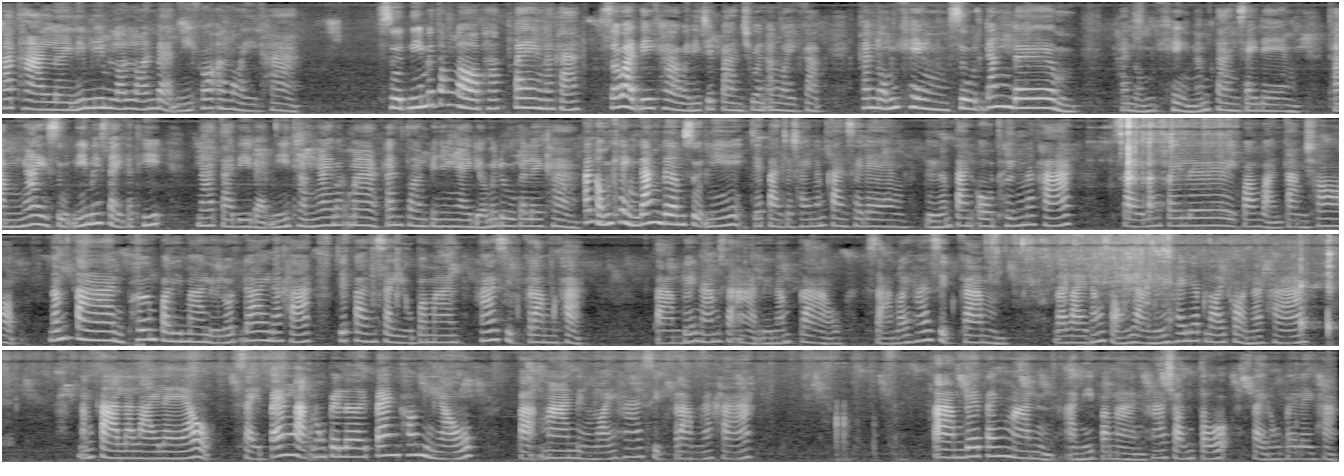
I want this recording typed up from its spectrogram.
ถ้าทานเลยนิ่มๆ ร้อนๆ แบบนี้ก็อร่อยค่ะ สูตรนี้ไม่ต้องรอพักแป้งนะคะ สวัสดีค่ะ วันนี้เจ๊ปานชวนอร่อยกับ ขนมเข่งสูตรดั้งเดิม ขนมเข่งน้ำตาลทรายแดงทำง่ายสูตรนี้ไม่ใส่กะทิหน้าตาดีแบบนี้ทำง่ายมากๆ ขั้นตอนเป็นยังไง เดี๋ยวมาดูกันเลยค่ะ ขนมเข่งดั้งเดิมสูตรนี้ เจ๊ปานจะใช้น้ำตาลทรายแดง หรือน้ำตาลโอทึงนะคะ ใส่ลงไปเลย ความหวานตามชอบ น้ำตาลเพิ่มปริมาณหรือลดได้นะคะ เจ๊ปานใส่อยู่ประมาณ 50 กรัมค่ะ ตามด้วยน้ำสะอาดหรือน้ำเปล่า 350 กรัม ละลายทั้งสองอย่างนี้ให้เรียบร้อยก่อนนะคะ น้ำตาลละลายแล้ว ใส่แป้งหลักลงไปเลย แป้งข้าวเหนียวประมาณ 150 กรัมนะคะ ตามด้วยแป้งมัน อันนี้ประมาณ 5 ช้อนโต๊ะ ใส่ลงไปเลยค่ะ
